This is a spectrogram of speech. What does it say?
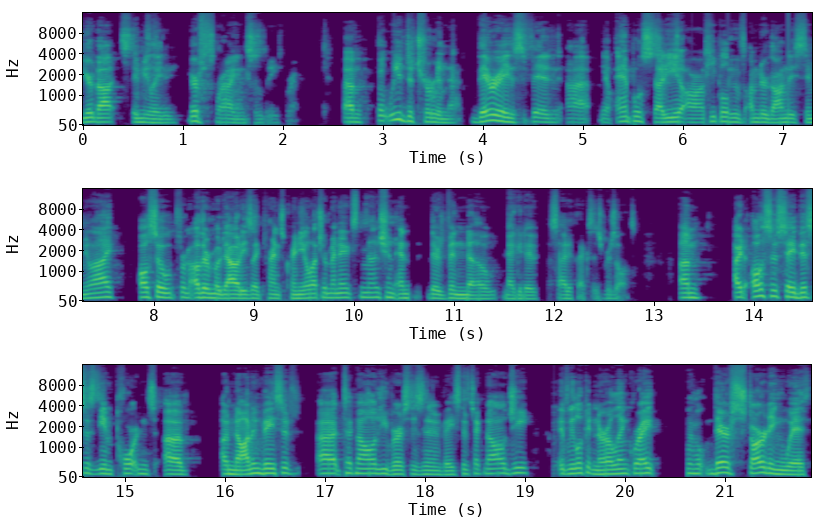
you're not stimulating, you're frying somebody's brain. Um, but we've determined that there has been uh, you know ample study on people who've undergone these stimuli also from other modalities like transcranial electromagnetic stimulation, and there's been no negative side effects as results. Um, I'd also say this is the importance of a non-invasive uh, technology versus an invasive technology. If we look at Neuralink, right, they're starting with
